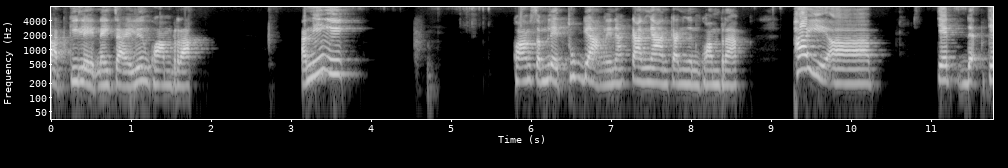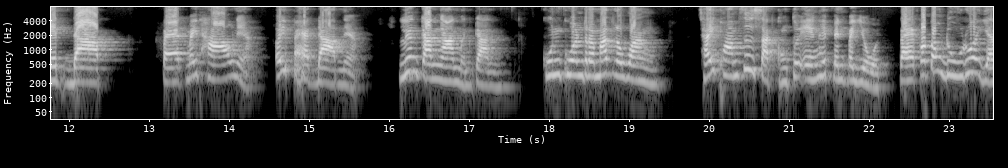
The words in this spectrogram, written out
ตัดกิเลสในใจเรื่องความรัก อันนี้อีก ความสำเร็จทุกอย่างเลยนะ การงานการเงินความรักไพ่เจ็ดเจ็ดดาบแปดไม้เท้าเนี่ย เอ้ยแปดดาบเนี่ย เรื่องการงานเหมือนกัน คุณควรระมัดระวัง ใช้ความซื่อสัตย์ของตัวเองให้เป็นประโยชน์ แต่ก็ต้องดูด้วยอย่า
